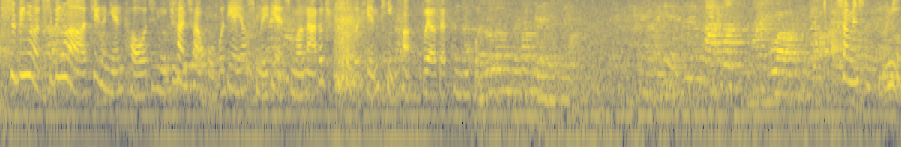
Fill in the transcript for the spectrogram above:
吃冰了，吃冰了。这个年头，这种串串火锅店要是没点什么拿得出手的甜品哈，不要再蹭都混。上面是紫米。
